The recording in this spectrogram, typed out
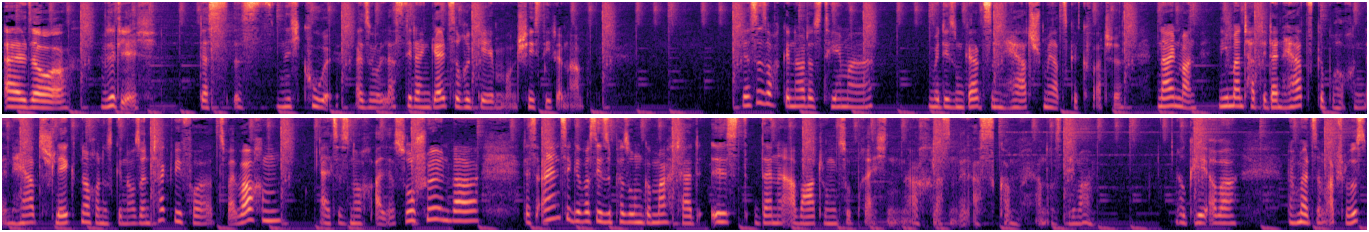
also, wirklich, das ist nicht cool. Also lass dir dein Geld zurückgeben und schieß die dann ab. Das ist auch genau das Thema, mit diesem ganzen Herzschmerzgequatsche. Nein, Mann, niemand hat dir dein Herz gebrochen. Dein Herz schlägt noch und ist genauso intakt wie vor zwei Wochen, als es noch alles so schön war. Das Einzige, was diese Person gemacht hat, ist, deine Erwartungen zu brechen. Ach, lassen wir das. Komm, anderes Thema. Okay, aber nochmal zum Abschluss,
